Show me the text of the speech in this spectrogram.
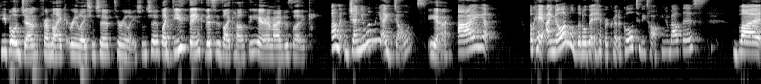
people jump from like relationship to relationship? Like, do you think this is like healthy, or am I just like, Um, genuinely, I don't. yeah, I okay, I know I'm a little bit hypocritical to be talking about this, but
